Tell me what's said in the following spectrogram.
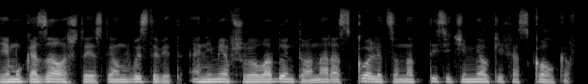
Ему казалось, что если он выставит онемевшую ладонь, то она расколется на тысячи мелких осколков.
